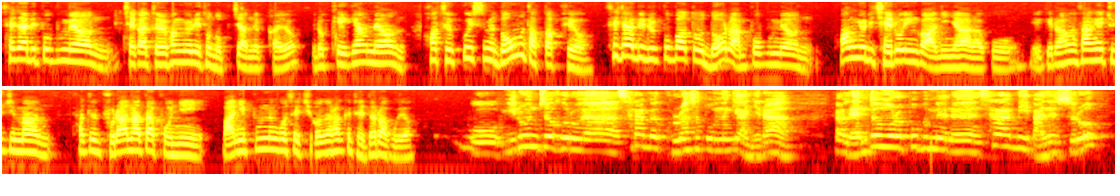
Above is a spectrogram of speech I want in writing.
세 자리 뽑으면 제가 될 확률이 더 높지 않을까요? 이렇게 얘기하면 아, 듣고 있으면 너무 답답해요. 세 자리를 뽑아도 너를 안 뽑으면 확률이 제로인 거 아니냐라고 얘기를 항상 해주지만 다들 불안하다 보니 많이 뽑는 곳에 지원을 하게 되더라고요. 뭐 이론적으로야 사람을 골라서 뽑는 게 아니라 랜덤으로 뽑으면은 사람이 많을수록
